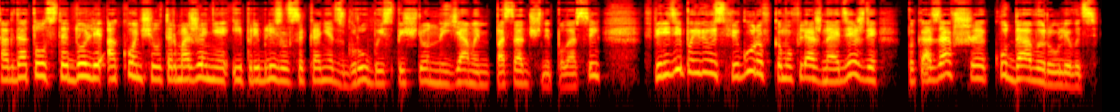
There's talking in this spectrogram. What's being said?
Когда толстая Долли окончил торможение и приблизился конец грубо испещренной ямами посадочной полосы, впереди появилась фигура в камуфляжной одежде, показавшая, куда выруливать,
